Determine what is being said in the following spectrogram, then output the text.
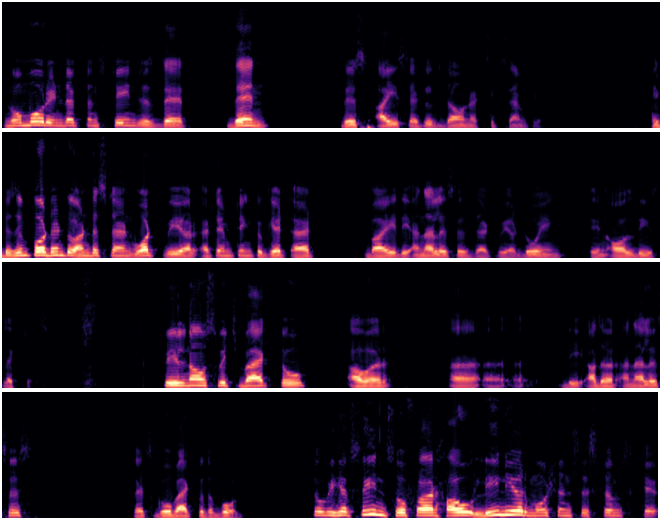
no more inductance change is there then this I settles down at 6 ampere. It is important to understand what we are attempting to get at by the analysis that we are doing in all these lectures. We will now switch back to our uh, uh, the other analysis let us go back to the board. So, we have seen so far how linear motion systems ca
